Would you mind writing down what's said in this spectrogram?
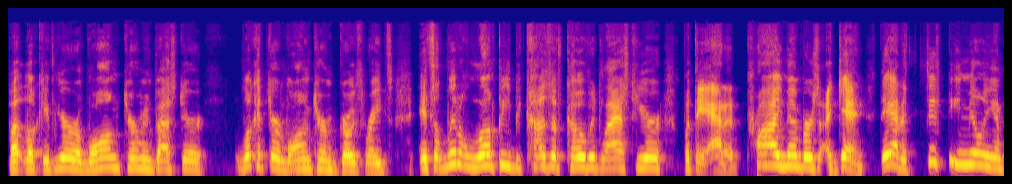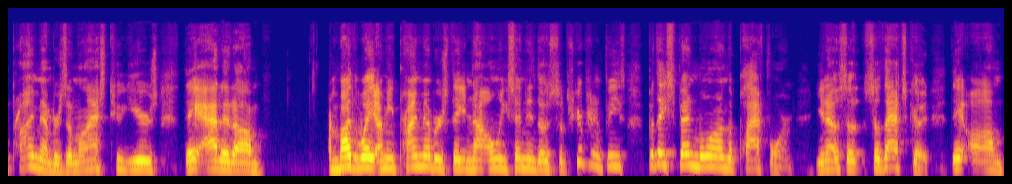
But look, if you're a long term investor, look at their long-term growth rates. It's a little lumpy because of COVID last year, but they added Prime members. Again, they added 50 million Prime members in the last two years. They added um and by the way, I mean Prime members they not only send in those subscription fees, but they spend more on the platform. You know, so so that's good. They um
